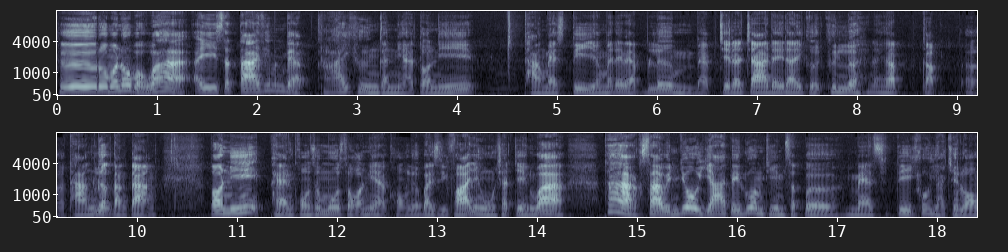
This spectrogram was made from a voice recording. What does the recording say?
คือโรมาโน่บอกว่าไอสไตล์ที่มันแบบคล้ายคลึงกันเนี่ยตอนนี้ ทางแมนซิตี้ยังไม่ได้แบบเริ่มแบบเจรจาใดๆเกิดขึ้นเลยนะครับ กับทางเลือกต่างๆ ตอนนี้แผนของสโมสรเนี่ย ของเรือใบสีฟ้ายังคงชัดเจนว่า ถ้าหากซาวินโยย้ายไปร่วมทีมสเปอร์แมนซิตี้ก็อยากจะลอง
